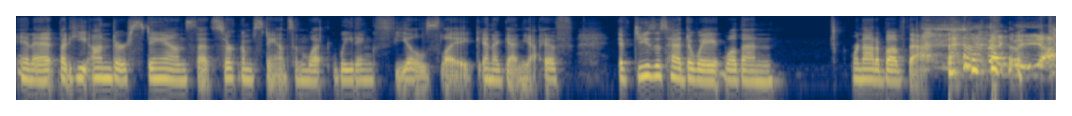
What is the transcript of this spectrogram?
in it, but he understands that circumstance and what waiting feels like. And again, yeah, if if Jesus had to wait, well then we're not above that. exactly. Yeah.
